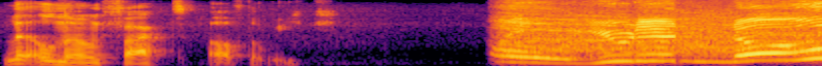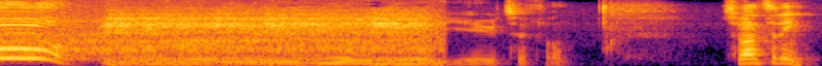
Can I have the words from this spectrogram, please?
little known fact of the week. Oh, you didn't know? Beautiful. So Anthony,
